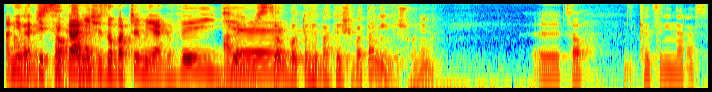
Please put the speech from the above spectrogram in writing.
A nie Ale takie co, cykanie ale- się, zobaczymy jak wyjdzie. Ale wiesz co, bo to chyba też chyba taniej wyszło, nie? Y, Co? Kręcenie naraz.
